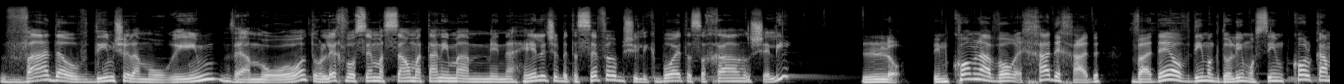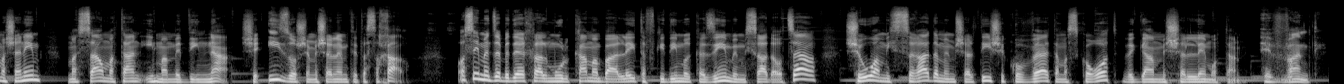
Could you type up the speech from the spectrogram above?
ועד העובדים של המורים והמורות הולך ועושה משא ומתן עם המנהלת של בית הספר בשביל לקבוע את השכר שלי? לא. במקום לעבור אחד-אחד, ועדי העובדים הגדולים עושים כל כמה שנים משא ומתן עם המדינה, שהיא זו שמשלמת את השכר. עושים את זה בדרך כלל מול כמה בעלי תפקידים מרכזיים במשרד האוצר, שהוא המשרד הממשלתי שקובע את המשכורות וגם משלם אותן. הבנתי.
